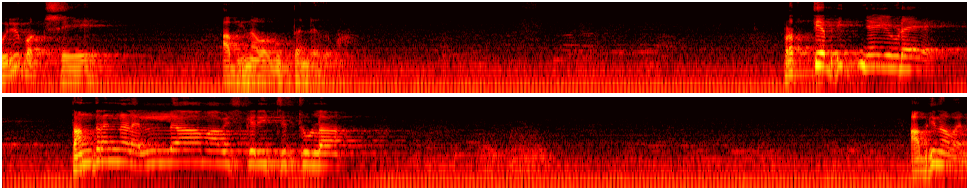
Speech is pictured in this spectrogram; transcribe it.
ഒരു പക്ഷേ അഭിനവഗുപ്തന്റെതുമാണ്. പ്രത്യഭിജ്ഞയുടെ തന്ത്രങ്ങളെല്ലാം ആവിഷ്കരിച്ചിട്ടുള്ള അഭിനവൻ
